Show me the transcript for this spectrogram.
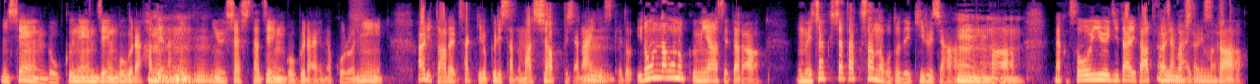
2006年前後ぐらい、ハテナにうんうんうん入社した前後ぐらいの頃に、ありとあれ、さっきのクリスさんのマッシュアップじゃないですけど、いろんなもの組み合わせたら、めちゃくちゃたくさんのことできるじゃん、とか、うんうんうん。なんかそういう時代があったじゃないですか。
